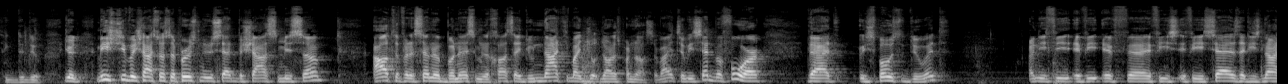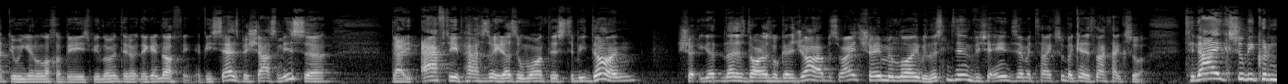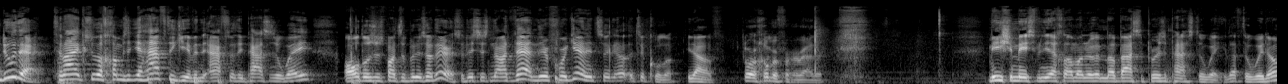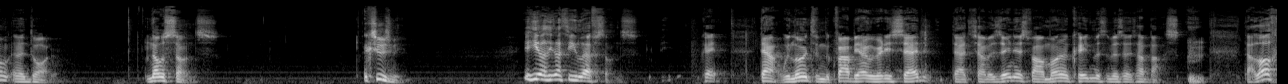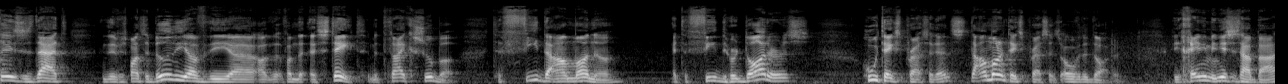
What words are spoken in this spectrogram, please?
to, do. Good. Mishiv b'shas was the person who said b'shas misa. Alta v'nasenu bonesim nechas. I do not give my daughter's parnasa. Right. So we said before that we're supposed to do it. And if he if he if uh, if he if he says that he's not doing it in base, we learned they, they get nothing. If he says b'shas misa that after he passes away he doesn't want this to be done, let his daughters go get jobs, right? Shem and Loy, we listen to him. Again, it's not Taksua. Tanai Ksubi couldn't do that. Tanai Ksubi Chum said you have to give, and after he passes away, all those responsibilities are there. So this is not that, and therefore, again, it's a, it's a kula, or a chumr for her, rather. Misha Mason Malbas, a person passed away. He left a widow and a daughter. No sons. Excuse me. He, he, he left sons. Okay. Now, we learned from the Kfar we already said that Shamazenis Valmana Kedmus and Habas. The halach is, is that the responsibility of the, uh, of the from the estate, Mitnai Ksuba, to feed the Almana and to feed her daughters, who takes precedence? The Almana takes precedence over the daughter. The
